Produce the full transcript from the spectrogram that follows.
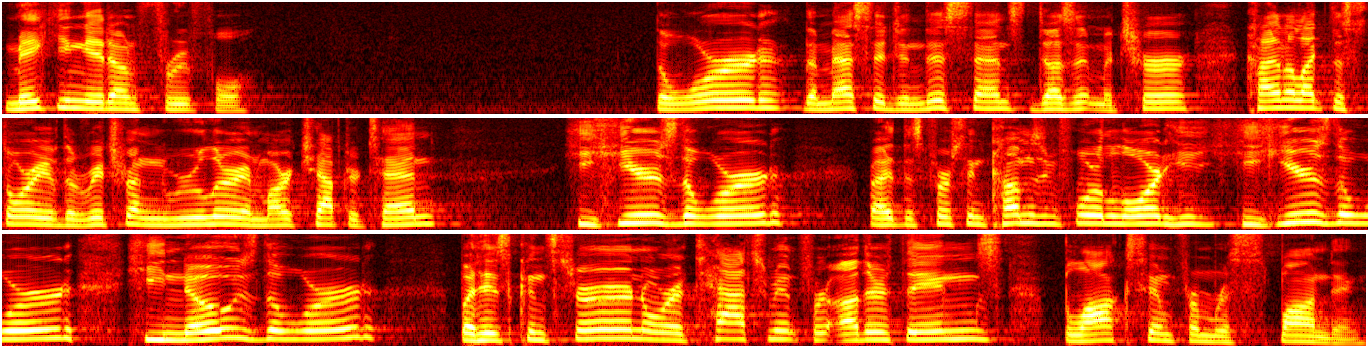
making it unfruitful. The word, the message in this sense, doesn't mature. Kind of like the story of the rich young ruler in Mark chapter 10. He hears the word, right? This person comes before the Lord. He, he hears the word, he knows the word, but his concern or attachment for other things blocks him from responding,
